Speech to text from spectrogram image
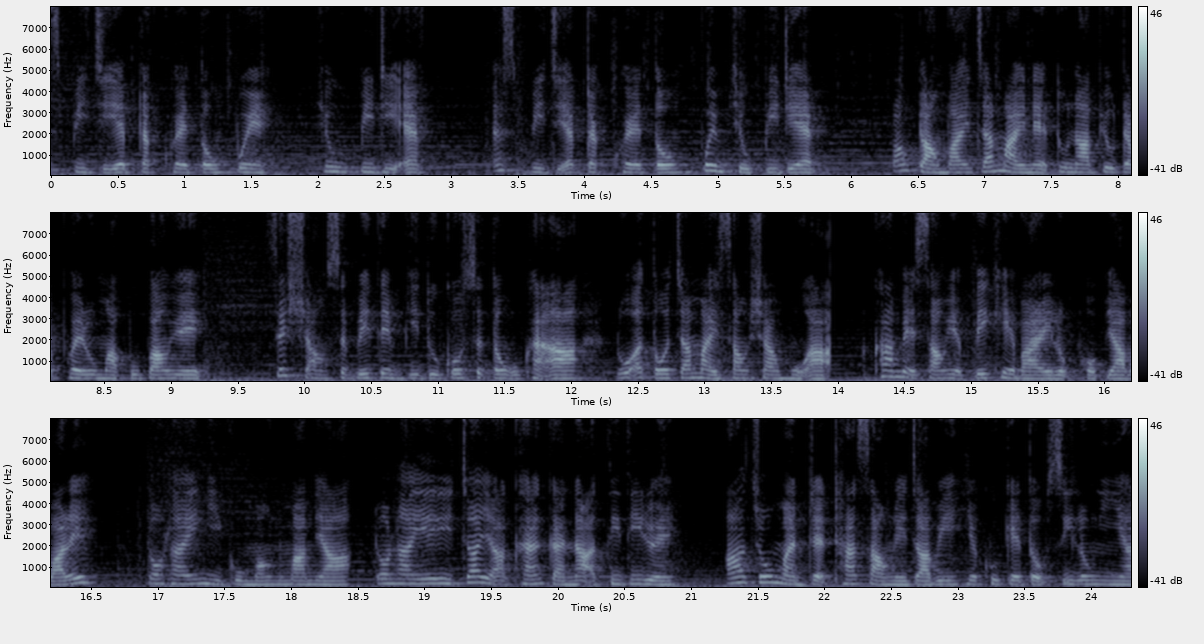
SPGF တက်ခွဲ3ပွင့် QPDF SPGF တက်ခွဲ3ပွင့်ဖြူ PDF ပေါက်တောင်ပိုင်းကျမ်းမိုင်နဲ့တူနာပြုတ်တပ်ဖွဲ့တို့မှပူးပေါင်း၍စစ်ရှောင်းစစ်ပေးတင်ပြည်သူ93ဦးခန့်အားလိုအပ်သောကျမ်းမိုင်ဆောင်ရှောက်မှုအားအခမဲ့ဆောင်ရွက်ပေးခဲ့ပါတယ်လို့ဖော်ပြပါတယ်။တော်လှန်ရေးညီကူမောင်နှမများတော်လှန်ရေး၏ကြာရခန်းကဏ္ဍအသီးသီးတွင် အားကျိုးမှန်တက်ထမ်းဆောင်နေကြပြီးယခုကဲ့သို့စီလုံးညီညာ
